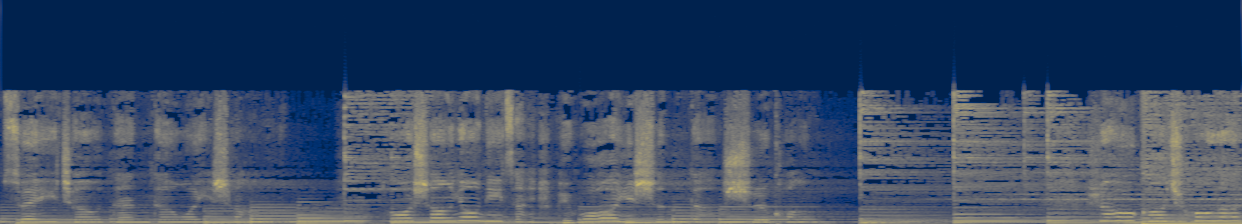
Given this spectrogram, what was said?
嘴角淡淡微笑，多想有你在陪我一生的时光。如果重来，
